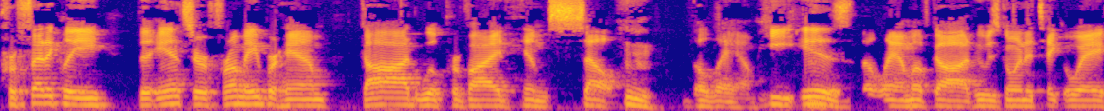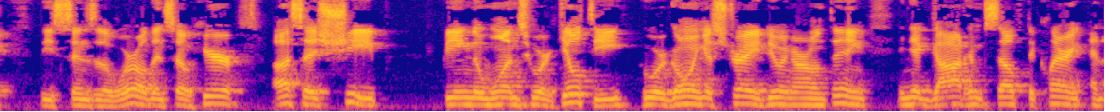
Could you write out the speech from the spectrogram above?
prophetically, the answer from Abraham God will provide himself mm. the lamb. He mm. is the lamb of God who is going to take away these sins of the world. And so here, us as sheep, being the ones who are guilty, who are going astray, doing our own thing, and yet God Himself declaring, and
